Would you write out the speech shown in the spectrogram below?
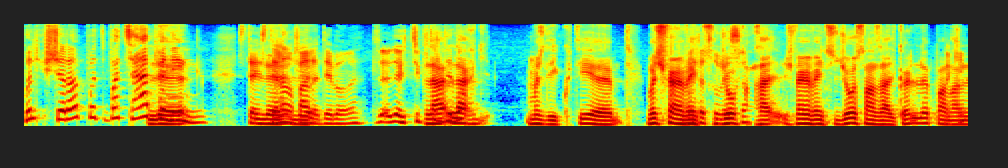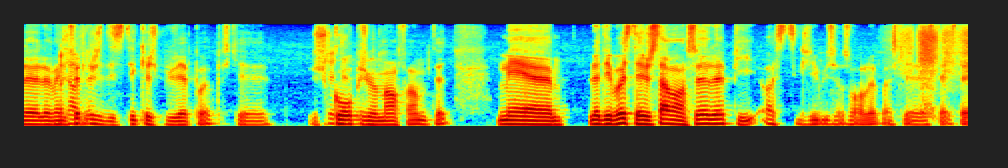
Will you shut up? what's happening? C'était l'enfer le, le, débat. Hein. Tu le débat? Moi, je l'ai écouté. Euh, moi, je fais, un 28 jours sans, je fais un 28 jours sans alcool. Là, pendant le, 28, j'ai décidé que je buvais pas parce que je cours puis je me mets en forme, peut-être. Mais euh, le débat, c'était juste avant ça. Là, puis, oh, c'est que j'ai bu ce soir-là parce que c'était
